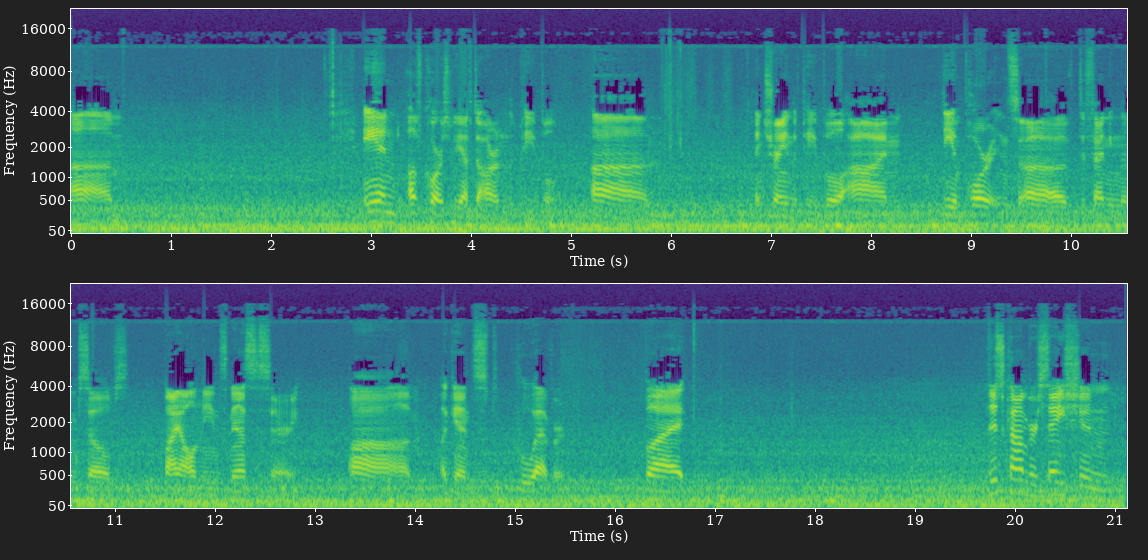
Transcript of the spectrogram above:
Um, and of course, we have to arm the people um, and train the people on the importance of defending themselves by all means necessary um, against whoever. But this conversation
